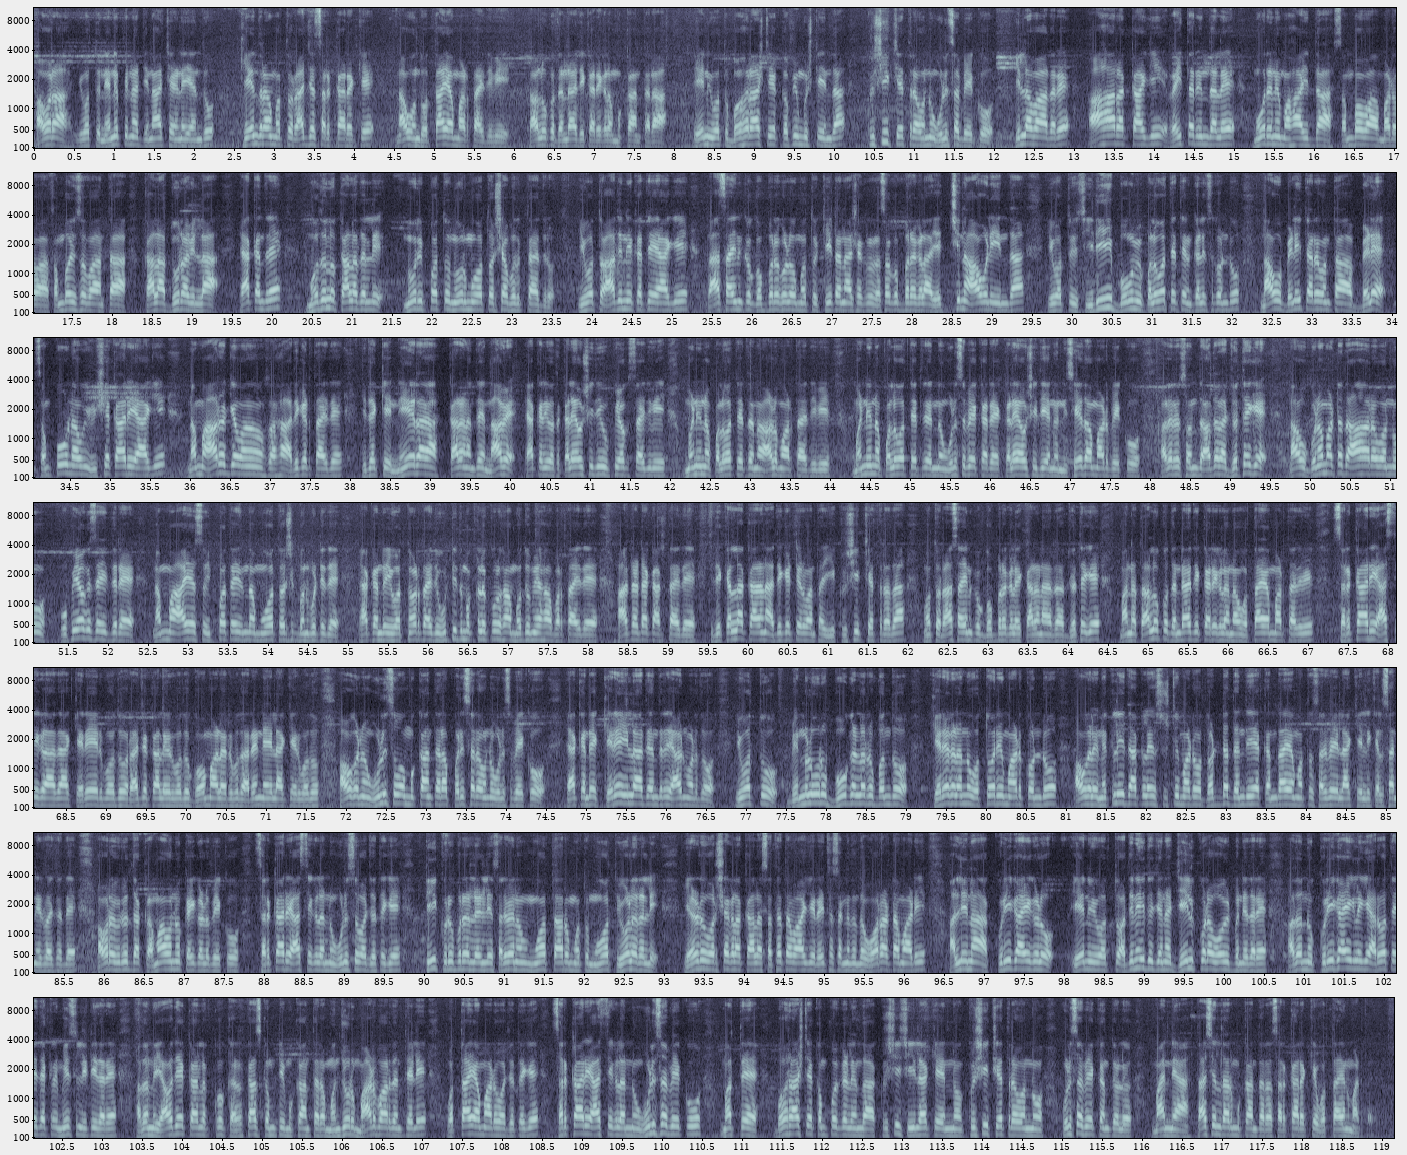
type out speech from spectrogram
ಅವರ ಇವತ್ತು ನೆನಪಿನ ದಿನಾಚರಣೆ ಎಂದು ಕೇಂದ್ರ ಮತ್ತು ರಾಜ್ಯ ಸರ್ಕಾರಕ್ಕೆ ನಾವು ಒಂದು ಒತ್ತಾಯ ಮಾಡ್ತಾ ಇದ್ದೀವಿ. ತಾಲೂಕು ದಂಡಾಧಿಕಾರಿಗಳ ಮುಖಾಂತರ. ಏನು ಇವತ್ತು ಬಹುರಾಷ್ಟ್ರೀಯ ಕಪಿಮುಷ್ಟಿಯಿಂದ ಕೃಷಿ ಕ್ಷೇತ್ರವನ್ನು ಉಳಿಸಬೇಕು. ಇಲ್ಲವಾದರೆ ಆಹಾರಕ್ಕಾಗಿ ರೈತರಿಂದಲೇ ಮೂರನೇ ಮಹಾಯುದ್ಧ ಸಂಭವ ಮಾಡುವ ಸಂಭವಿಸುವಂಥ ಕಾಲ ದೂರವಿಲ್ಲ. ಯಾಕಂದರೆ ಮೊದಲು ಕಾಲದಲ್ಲಿ ನೂರಿಪ್ಪತ್ತು ನೂರ ಮೂವತ್ತು ವರ್ಷ ಬದುಕ್ತಾಯಿದ್ರು ಇವತ್ತು ಆಧುನಿಕತೆಯಾಗಿ ರಾಸಾಯನಿಕ ಗೊಬ್ಬರಗಳು ಮತ್ತು ಕೀಟನಾಶಕಗಳು, ರಸಗೊಬ್ಬರಗಳ ಹೆಚ್ಚಿನ ಹಾವಳಿಯಿಂದ ಇವತ್ತು ಇಡೀ ಭೂಮಿ ಫಲವತ್ತತೆಯನ್ನು ಗಳಿಸಿಕೊಂಡು ನಾವು ಬೆಳೀತಾ ಇರುವಂತಹ ಬೆಳೆ ಸಂಪೂರ್ಣವಾಗಿ ವಿಷಕಾರಿಯಾಗಿ ನಮ್ಮ ಆರೋಗ್ಯವನ್ನು ಸಹ ಹದಗೆಡ್ತಾ ಇದೆ. ಇದಕ್ಕೆ ನೇರ ಕಾರಣ ಅಂದರೆ ನಾವೇ. ಯಾಕಂದರೆ ಇವತ್ತು ಕಳೆ ಔಷಧಿ ಉಪಯೋಗಿಸ್ತಾ ಇದ್ದೀವಿ ಮಣ್ಣಿನ ಫಲವತ್ತತೆಯನ್ನು ಹಾಳು ಮಾಡ್ತಾ ಇದ್ದೀವಿ ಮಣ್ಣಿನ ಫಲವತ್ತತೆಯನ್ನು ಉಳಿಸಬೇಕಾದ್ರೆ ಕಳೆ ಔಷಧಿಯನ್ನು ನಿಷೇಧ ಮಾಡಬೇಕು. ಅದರ ಸಂದ, ಅದರ ಜೊತೆಗೆ ನಾವು ಗುಣಮಟ್ಟದ ಆಹಾರವನ್ನು ಉಪಯೋಗಿಸದಿದ್ದರೆ ನಮ್ಮ ಆಯಸ್ಸು ಇಪ್ಪತ್ತೈದರಿಂದ ಮೂವತ್ತು ವರ್ಷಕ್ಕೆ ಬಂದ್ಬಿಟ್ಟಿದೆ. ಯಾಕಂದರೆ ಇವತ್ತು ನೋಡ್ತಾ ಇದ್ದೀವಿ, ಹುಟ್ಟಿದ ಮಕ್ಕಳು ಕೂಡ ಮಧುಮೇಹ ಬರ್ತಾ ಇದೆ ಹಾರ್ಟ್ ಅಟ್ಯಾಕ್ ಆಗ್ತಾ ಇದೆ. ಇದಕ್ಕೆಲ್ಲ ಕಾರಣ ಹದಗೆಟ್ಟಿರುವಂಥ ಈ ಕೃಷಿ ಕ್ಷೇತ್ರದ ಮತ್ತು ರಾಸಾಯನಿಕ ಗೊಬ್ಬರಗಳೇ ಕಾರಣದ ಜೊತೆಗೆ ಮನ್ನ ತಾಲೂಕು ದಂಡಾಧಿಕಾರಿಗಳನ್ನ ನಾವು ಒತ್ತಾಯ ಮಾಡ್ತಾ ಇದ್ದೀವಿ. ಸರ್ಕಾರಿ ಆಸ್ತಿಗಳಾದ ಕೆರೆ ಇರ್ಬೋದು, ರಾಜಕಾಲ ಇರ್ಬೋದು, ಗೋಮಾಳ ಇರ್ಬೋದು, ಅರಣ್ಯ ಇಲಾಖೆ ಇರ್ಬೋದು, ಅವುಗಳನ್ನು ಉಳಿಸುವ ಮುಖಾಂತರ ಪರಿಸರವನ್ನು ಉಳಿಸಬೇಕು. ಯಾಕಂದರೆ ಕೆರೆ ಇಲ್ಲದೆ ಅಂದರೆ ಯಾರು ಮಾಡೋದು ಇವತ್ತು ಬೆಂಗಳೂರು ಭೂಗಳ್ಳರು ಬಂದು ಕೆರೆಗಳನ್ನು ಒತ್ತುವರಿ ಮಾಡಿಕೊಂಡು ಅವುಗಳ ನಕಲಿ ದಾಖಲೆ ಸೃಷ್ಟಿ ಮಾಡುವ ದೊಡ್ಡ ದಂಧೆಯ ಕಂದಾಯ ಮತ್ತು ಸರ್ವೆ ಇಲಾಖೆಯಲ್ಲಿ ಕೆಲಸ ನಿರ್ವಹಿಸಿದೆ ಅವರ ವಿರುದ್ಧ ಕ್ರಮವನ್ನು ಕೈಗೊಳ್ಳಬೇಕು. ಸರ್ಕಾರಿ ಆಸ್ತಿಗಳನ್ನು ಉಳಿಸುವ ಜೊತೆಗೆ ಟಿ ಕುರುಬರಳ್ಳಿ ಸರ್ವೆ ನಂಬರ್ ಮೂವತ್ತಾರು ಮತ್ತು ಮೂವತ್ತೇಳರಲ್ಲಿ ಎರಡು ವರ್ಷಗಳ ಕಾಲ ಸತತವಾಗಿ ರೈತ ಸಂಘದಿಂದ ಹೋರಾಟ ಮಾಡಿ ಅಲ್ಲಿನ ಕುರಿಗಾಯಿಗಳು ಏನು ಇವತ್ತು ಹದಿನೈದು ಜನ ಜೈಲು ಕೂಡ ಹೋಗಿ ಬಂದಿದ್ದಾರೆ. ಅದನ್ನು ಕುರಿಗಾಯಿಗಳಿಗೆ ಅರವತ್ತೈದು ಎಕರೆ ಮೀಸಲಿಟ್ಟಿದ್ದಾರೆ ಅದನ್ನು ಯಾವುದೇ ಕಾಲಕ್ಕೂ ಕರ್ಕಾಸ್ ಕಮಿಟಿ ಮುಖಾಂತರ ಮಂಜೂರು ಮಾಡಬಾರ್ದಂತೇಳಿ ಒತ್ತಾಯ ಮಾಡುವ ಜೊತೆಗೆ ಸರ್ಕಾರಿ ಆಸ್ತಿಗಳನ್ನು ಉಳಿಸಬೇಕು ಮತ್ತು ಬಹುರಾಷ್ಟ್ರೀಯ ಕಂಪನಿಗಳಿಂದ ಕೃಷಿ ಇಲಾಖೆಯನ್ನು, ಕೃಷಿ ಕ್ಷೇತ್ರವನ್ನು ಉಳಿಸಬೇಕಂತೇಳಿ ಮಾನ್ಯ ತಹಸೀಲ್ದಾರ್ ಮುಖಾಂತರ ಸರ್ಕಾರಕ್ಕೆ ಒತ್ತಾಯ ಮಾಡ್ತಾರೆ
